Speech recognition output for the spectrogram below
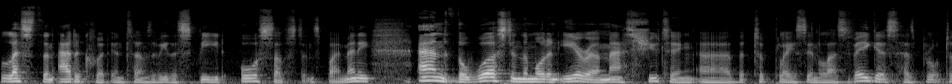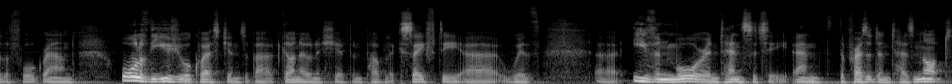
less than adequate in terms of either speed or substance by many. And the worst in the modern era mass shooting uh, that took place in Las Vegas has brought to the foreground all of the usual questions about gun ownership and public safety uh, with uh, even more intensity. And the president has not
